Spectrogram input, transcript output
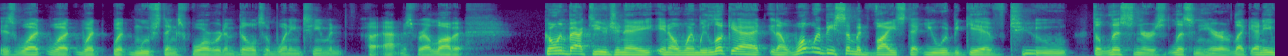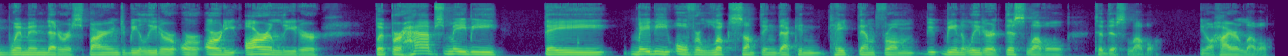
is what what what what moves things forward and builds a winning team and uh, atmosphere. I love it. Going back to you, Jenae, you know when we look at you know what would be some advice that you would give to the listeners listen here, like any women that are aspiring to be a leader or already are a leader, but perhaps maybe they maybe overlook something that can take them from being a leader at this level to this level, you know, higher level?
